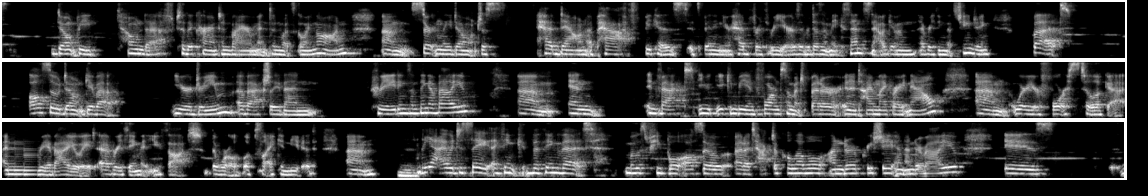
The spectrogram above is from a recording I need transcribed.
don't be tone deaf to the current environment and what's going on. Um, certainly don't just head down a path because it's been in your head for three years if it doesn't make sense now given everything that's changing. But also don't give up your dream of actually then creating something of value. Um, and in fact, you, it can be informed so much better in a time like right now, um, where you're forced to look at and reevaluate everything that you thought the world looked like and needed. Um, mm. But yeah, I would just say I think the thing that most people also at a tactical level underappreciate and undervalue is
